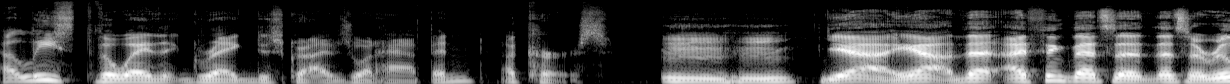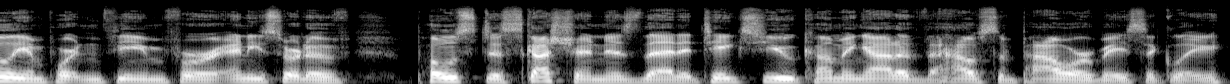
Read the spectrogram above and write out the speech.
at least the way that greg describes what happened occurs hmm Yeah, yeah. That I think that's a that's a really important theme for any sort of post discussion is that it takes you coming out of the house of power basically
